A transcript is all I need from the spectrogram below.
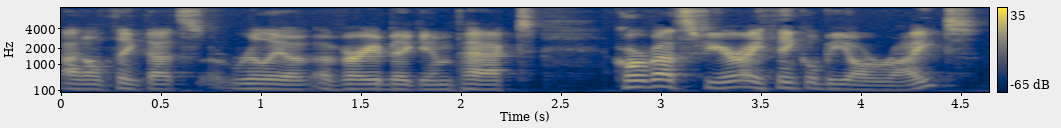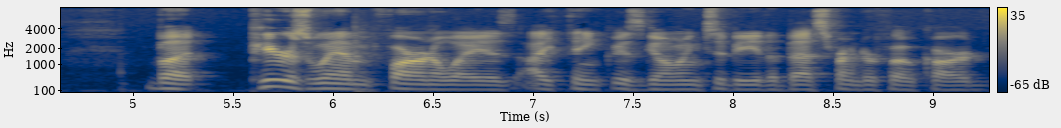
I, don't think that's really a, a very big impact. Khorvath's Fear I think will be all right, but Pir's Whim far and away is I think is going to be the best friend or foe card.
